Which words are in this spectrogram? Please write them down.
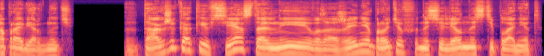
опровергнуть. Так же, как и все остальные возражения против населенности планет.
